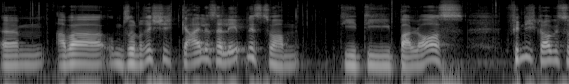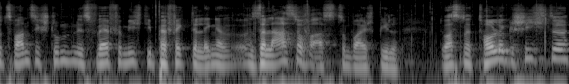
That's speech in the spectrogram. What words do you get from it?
Ähm, aber um so ein richtig geiles Erlebnis zu haben, die, die Balance, finde ich, glaube ich, so 20 Stunden ist, wäre für mich die perfekte Länge. The Last of Us zum Beispiel. Du hast eine tolle Geschichte,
